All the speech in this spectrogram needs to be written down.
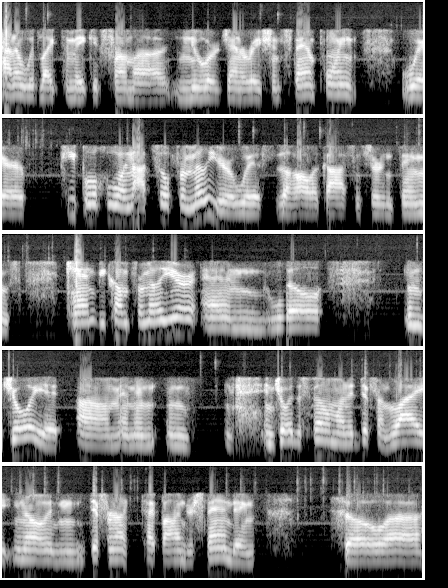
kind of would like to make it from a newer generation standpoint, where people who are not so familiar with the Holocaust and certain things can become familiar and will enjoy it um, and, and, and enjoy the film on a different light, you know, and different type of understanding. So uh,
